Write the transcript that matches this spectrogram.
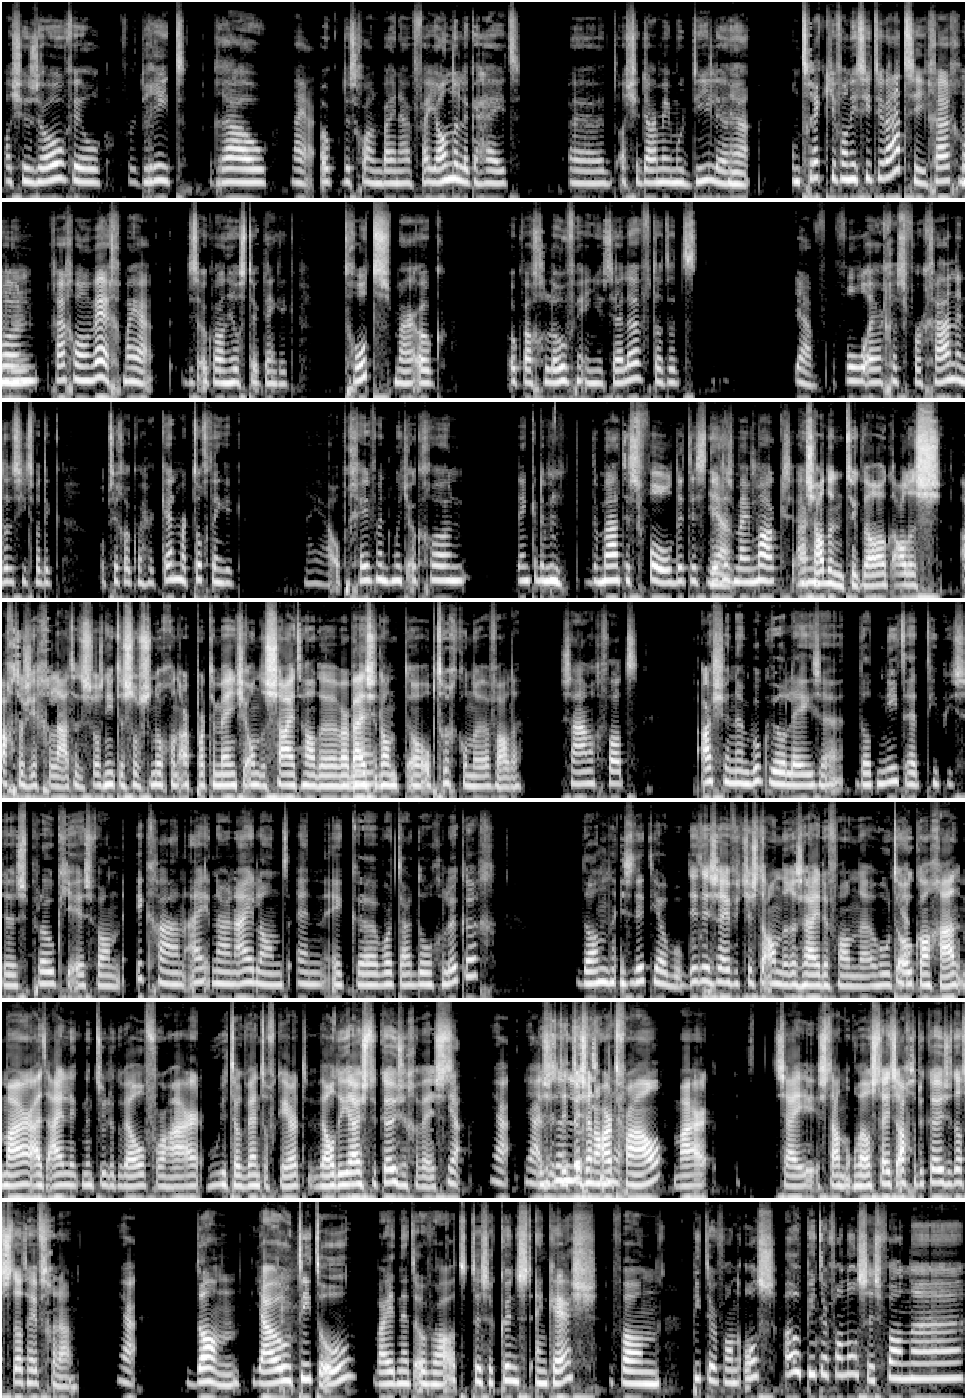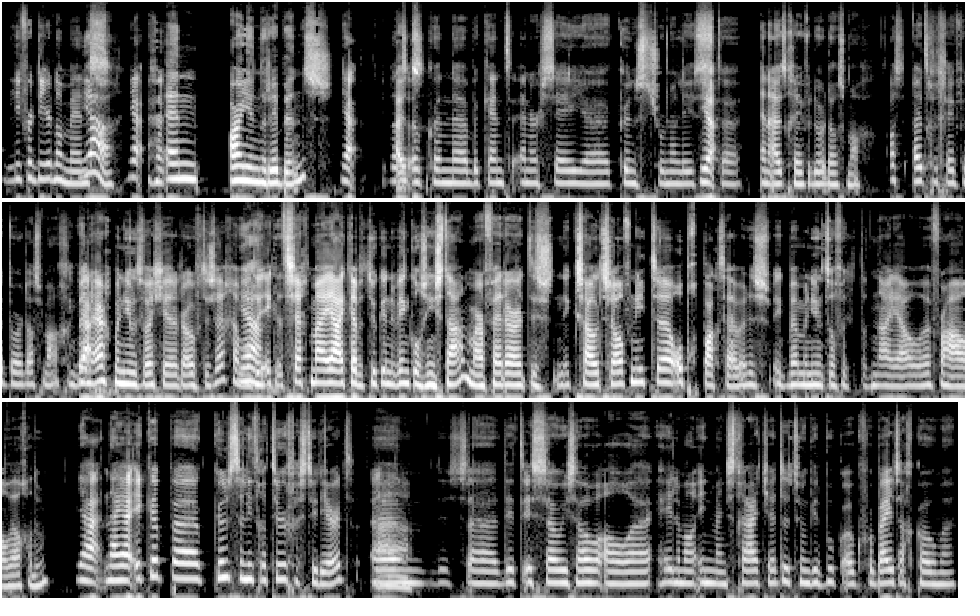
als je zoveel verdriet, rouw, nou ja, ook dus gewoon bijna vijandelijkheid, eh, als je daarmee moet dealen, ja. onttrek je van die situatie. Ga gewoon, Mhm. ga gewoon weg. Maar ja, het is ook wel een heel stuk, denk ik, trots, maar ook, ook wel geloven in jezelf. Dat het ja, vol ergens voor gaan. En dat is iets wat ik op zich ook wel herken. Maar toch denk ik, nou ja, op een gegeven moment moet je ook gewoon denken, de, de maat is vol. Dit is, dit is mijn max. Maar En- ze hadden natuurlijk wel ook alles achter zich gelaten. Dus het was niet alsof ze nog een appartementje on the site hadden waarbij Nee. ze dan eh, op terug konden vallen. Samengevat, als je een boek wil lezen dat niet het typische sprookje is van ik ga een naar een eiland en ik eh, word daar dolgelukkig, dan is dit jouw boek. Dit is eventjes de andere zijde van eh, hoe het Ja. ook kan gaan. Maar uiteindelijk natuurlijk wel voor haar, hoe je het ook went of keert, wel de juiste keuze geweest. Ja. ja, ja, dus dus dit dan is een hard ja. verhaal. Maar zij staan nog wel steeds achter de keuze dat ze dat heeft gedaan. Dan jouw titel, waar je het net over had, tussen kunst en cash, van Pieter van Os. Oh, Pieter van Os is van... eh, Liever dier dan mens. Ja. ja. en Arjen Ribbens. Dat Uit- is ook een eh, bekend NRC-kunstjournalist. Ja. eh, En uitgegeven door Das Mag. als uitgegeven door Das Mag. Ik ben ja. erg benieuwd wat je erover te zeggen hebt. Ja. Want ik, het zegt mij, ja, ik heb het natuurlijk in de winkel zien staan. Maar verder, het is, ik zou het zelf niet eh, opgepakt hebben. Dus ik ben benieuwd of ik dat na jouw eh, verhaal wel ga doen. Ja, nou ja, ik heb eh, kunst en literatuur gestudeerd. Ah. Ehm, dus eh, dit is sowieso al eh, helemaal in mijn straatje. Dus toen ik dit boek ook voorbij zag komen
